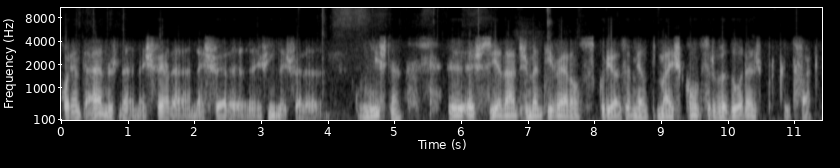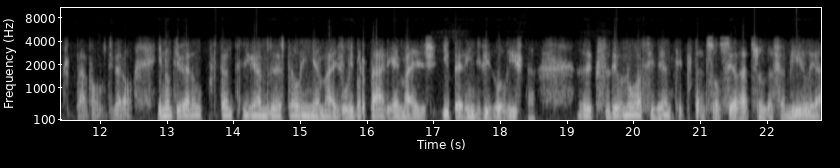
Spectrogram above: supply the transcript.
40 eh, anos na, na esfera, na esfera, enfim, na esfera comunista, eh, as sociedades mantiveram-se curiosamente mais conservadoras, porque de facto estavam, tiveram, e não tiveram, portanto, digamos, esta linha mais libertária, mais hiperindividualista eh, que se deu no Ocidente. E, portanto, são sociedades onde a família,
